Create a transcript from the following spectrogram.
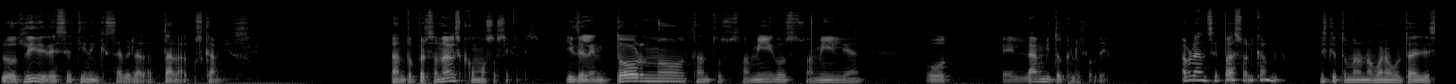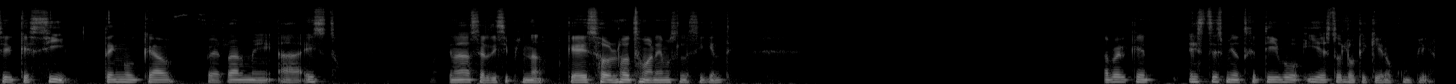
los líderes se tienen que saber adaptar a los cambios, tanto personales como sociales, y del entorno, tanto sus amigos, su familia o el ámbito que los rodea. Ábranse paso al cambio. Tienes que tomar una buena voluntad y decir que sí, tengo que aferrarme a esto. Más que nada ser disciplinado, que eso lo tomaremos en la siguiente. Saber que este es mi objetivo y esto es lo que quiero cumplir.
